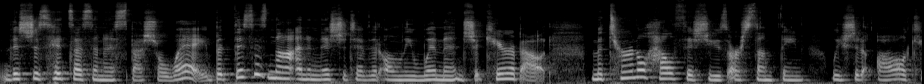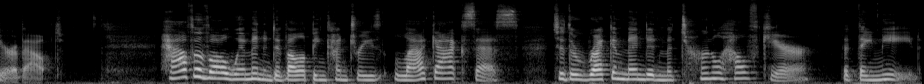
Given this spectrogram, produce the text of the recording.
this just hits us in a special way. But this is not an initiative that only women should care about. Maternal health issues are something we should all care about. Half of all women in developing countries lack access to the recommended maternal health care that they need.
